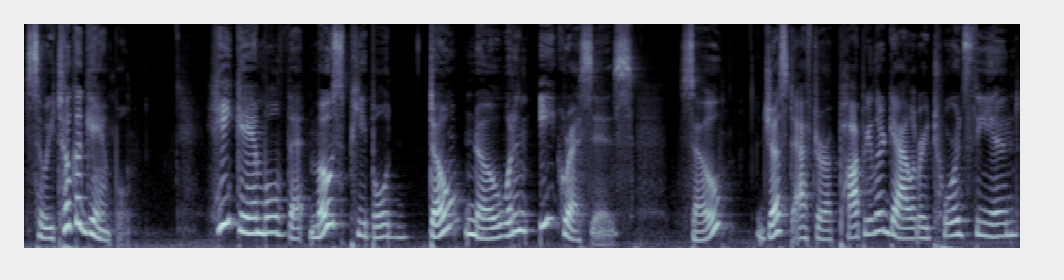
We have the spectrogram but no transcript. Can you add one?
so he took a gamble. He gambled that most people don't know what an egress is. So, just after a popular gallery towards the end,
